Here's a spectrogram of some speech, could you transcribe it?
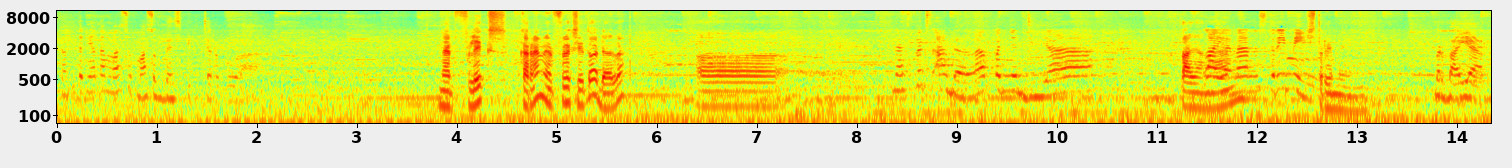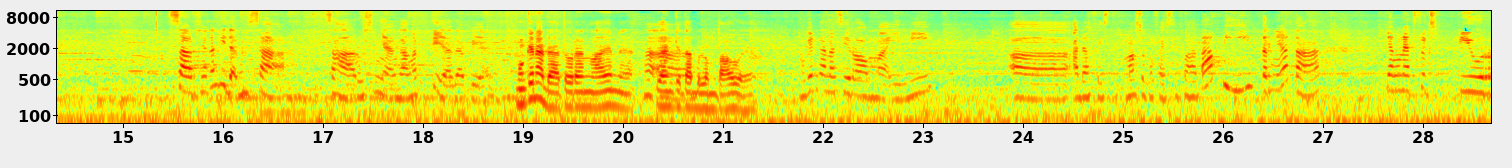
Tapi ternyata masuk masuk Best Picture pula. Netflix karena Netflix itu adalah eh, Netflix adalah penyedia tayangan layanan streaming streaming berbayar. Seharusnya kan tidak bisa, seharusnya nggak ngerti ya tapi ya. mungkin ada aturan lain ya Ha-ha. yang kita belum tahu ya Mungkin karena si Roma ini eh, ada masuk ke festival, tapi ternyata yang Netflix pure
